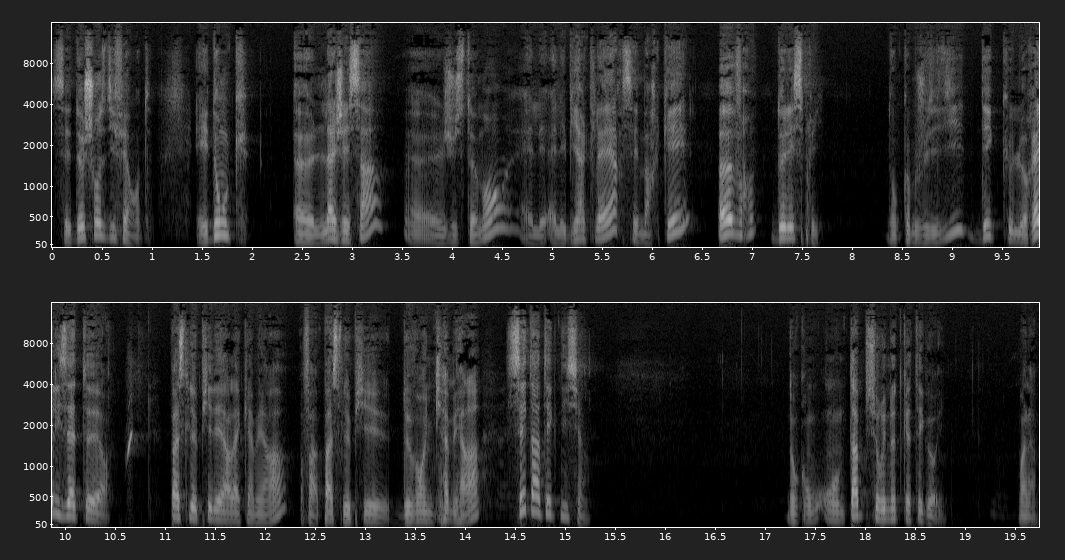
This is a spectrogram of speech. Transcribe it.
C'est deux choses différentes. Et donc, euh, l'AGSA, euh, justement, elle, est- bien claire, c'est marqué œuvre de l'esprit. Donc, comme je vous ai dit, dès que le réalisateur passe le pied derrière la caméra, enfin passe le pied devant une caméra, c'est un technicien. Donc, on, tape sur une autre catégorie. Voilà.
